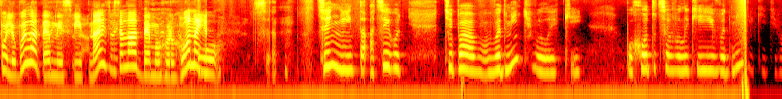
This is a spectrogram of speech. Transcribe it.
полюбила темний світ. Навіть взяла демогоргона. О, це, це Ніта, а це його, типа, ведмідь великий. Походу, це великий ведмідь, який, типа.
